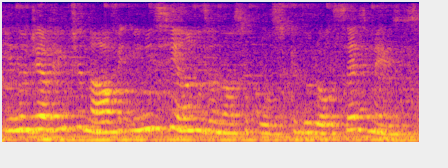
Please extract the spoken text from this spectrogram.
e no dia 29 iniciamos o nosso curso, que durou seis meses.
